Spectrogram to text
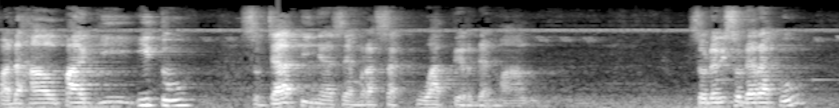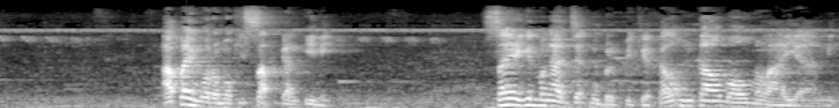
Padahal pagi itu sejatinya saya merasa khawatir dan malu. Saudari-saudaraku, apa yang mau Romo kisahkan ini? Saya ingin mengajakmu berpikir, kalau engkau mau melayani,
